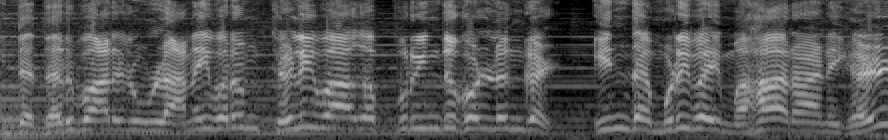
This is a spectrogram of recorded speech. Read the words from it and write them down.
இந்த தர்பாரில் உள்ள அனைவரும் தெளிவாக புரிந்து கொள்ளுங்கள். இந்த முடிவை மகாராணிகள்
